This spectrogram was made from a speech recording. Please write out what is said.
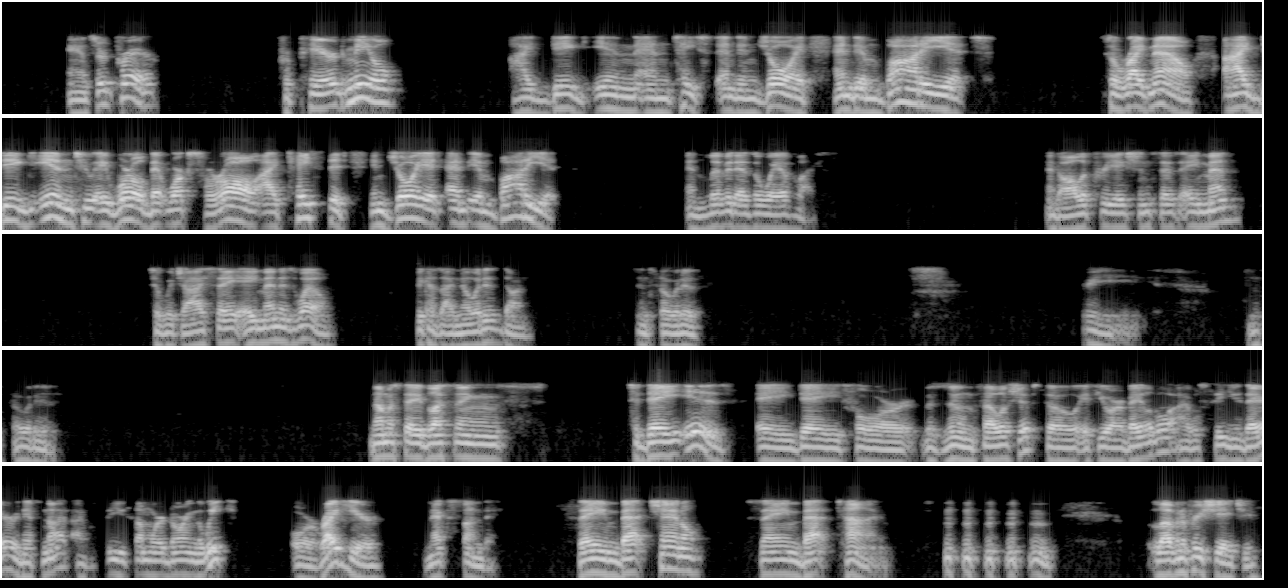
answered prayer, prepared meal, I dig in and taste and enjoy and embody it. So right now, I dig into a world that works for all. I taste it, enjoy it, and embody it, and live it as a way of life. And all of creation says amen, to which I say amen as well, because I know it is done. And so it is. Breathe. So it is. Namaste, blessings. Today is a day for the Zoom fellowship. So if you are available, I will see you there. And if not, I will see you somewhere during the week or right here next Sunday. Same bat channel, same bat time. Love and appreciate you.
